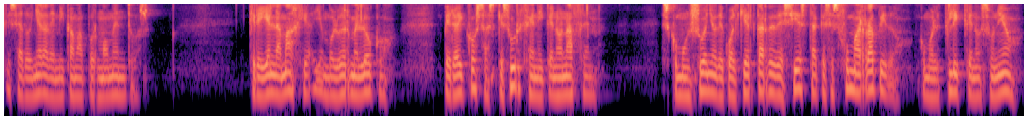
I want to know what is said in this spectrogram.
que se adueñara de mi cama por momentos. Creí en la magia y en volverme loco, pero hay cosas que surgen y que no nacen. Es como un sueño de cualquier tarde de siesta que se esfuma rápido, como el clic que nos unió,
